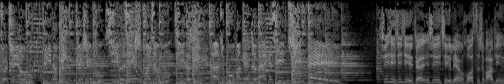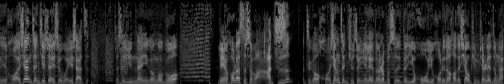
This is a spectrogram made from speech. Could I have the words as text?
角，只有无敌的命。人生如戏的现实，幻想无极的病，那就不妨跟着来看稀奇。哎，稀奇稀奇，真稀奇！连喝四十八瓶藿香正气水是为啥子？这是云南一个我哥，连喝了四十八支这个藿香正气水，因为那个东西儿不是都一盒一盒里头好多小瓶瓶儿那种啊。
